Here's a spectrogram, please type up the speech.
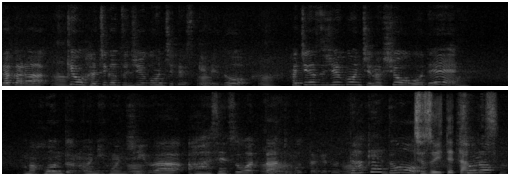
だから、うん。今日8月15日ですけれど、うん。8月15日の正午で、うん。まあ、本土の日本人は、ああ戦争終わったと思ったけど、うん。だけど続いてたんです。その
